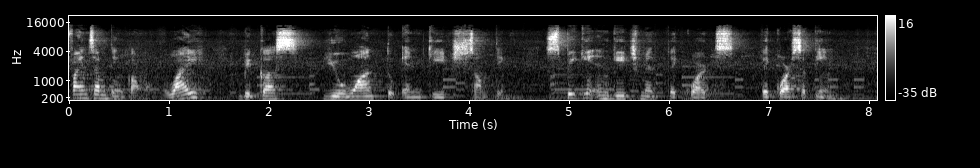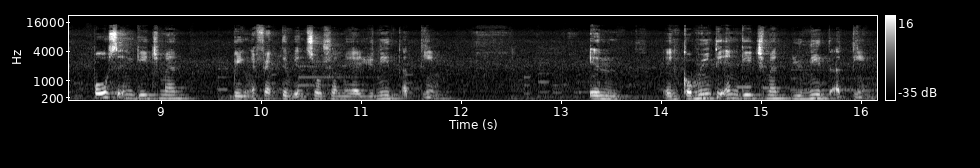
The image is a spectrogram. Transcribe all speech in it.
Find something common. Why? Because you want to engage something. Speaking engagement requires requires a team. Post engagement being effective in social media you need a team. In in community engagement you need a team.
